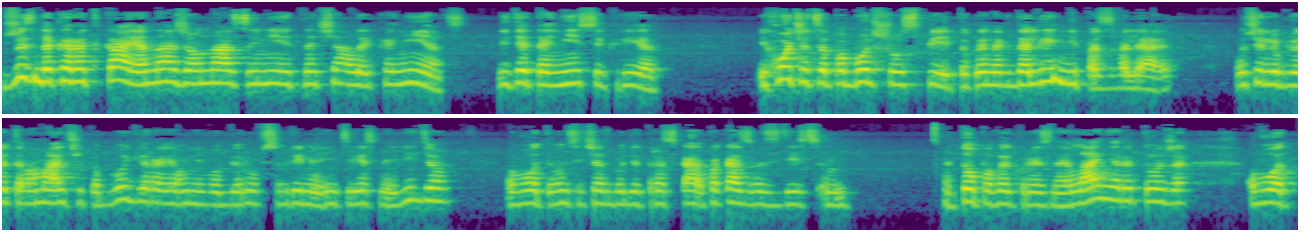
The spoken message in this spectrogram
Жизнь-то коротка, и она же у нас имеет начало и конец. Ведь это не секрет. И хочется побольше успеть, только иногда лень не позволяет. Очень люблю этого мальчика-блогера, я у него беру все время интересные видео. Вот, и он сейчас будет показывать здесь топовые круизные лайнеры тоже – вот.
